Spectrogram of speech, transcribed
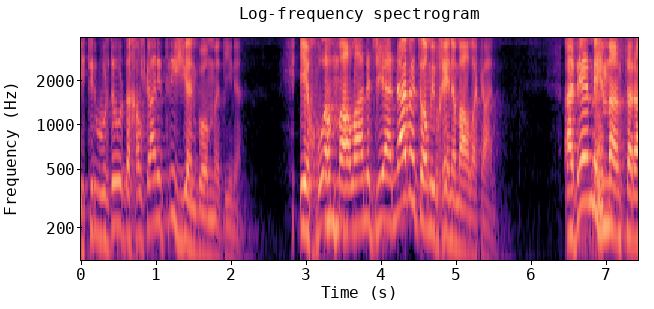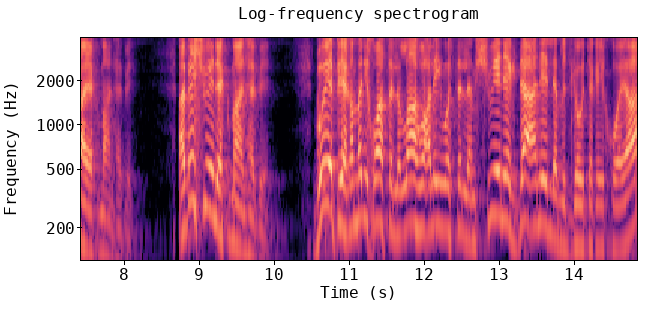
ئیتر وردە وردە خەڵکانی تریش یەن بۆ مەدینە. ئێ خۆ ئەم ماڵانە جێیان نابێتەوە هەمووی بخەینە ماڵەکان. ئەبێ مێهمانسەرایەکمان هەبێ. ئەبێ شوێنێکمان هەبێ. بۆیە پێغەمبەری خوا صلی اللە علیە وسلم شوێنێک دائەنێ لە مزگەوتەکەی خۆیا،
